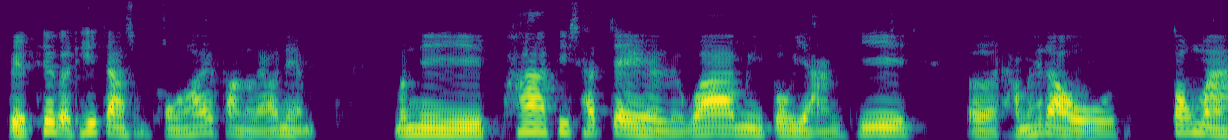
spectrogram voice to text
เปรียบเทียบกับที่อาจารย์สมพงษ์เล่าให้ฟังแล้วเนี่ยมันมีภาพที่ชัดเจนหรือว่ามีตัวอย่างที่เอ่อทำให้เราต้องมา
